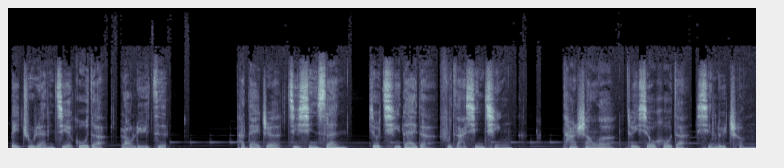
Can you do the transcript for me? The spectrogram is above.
被主人解雇的老驴子，它带着既心酸又期待的复杂心情，踏上了退休后的新旅程。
